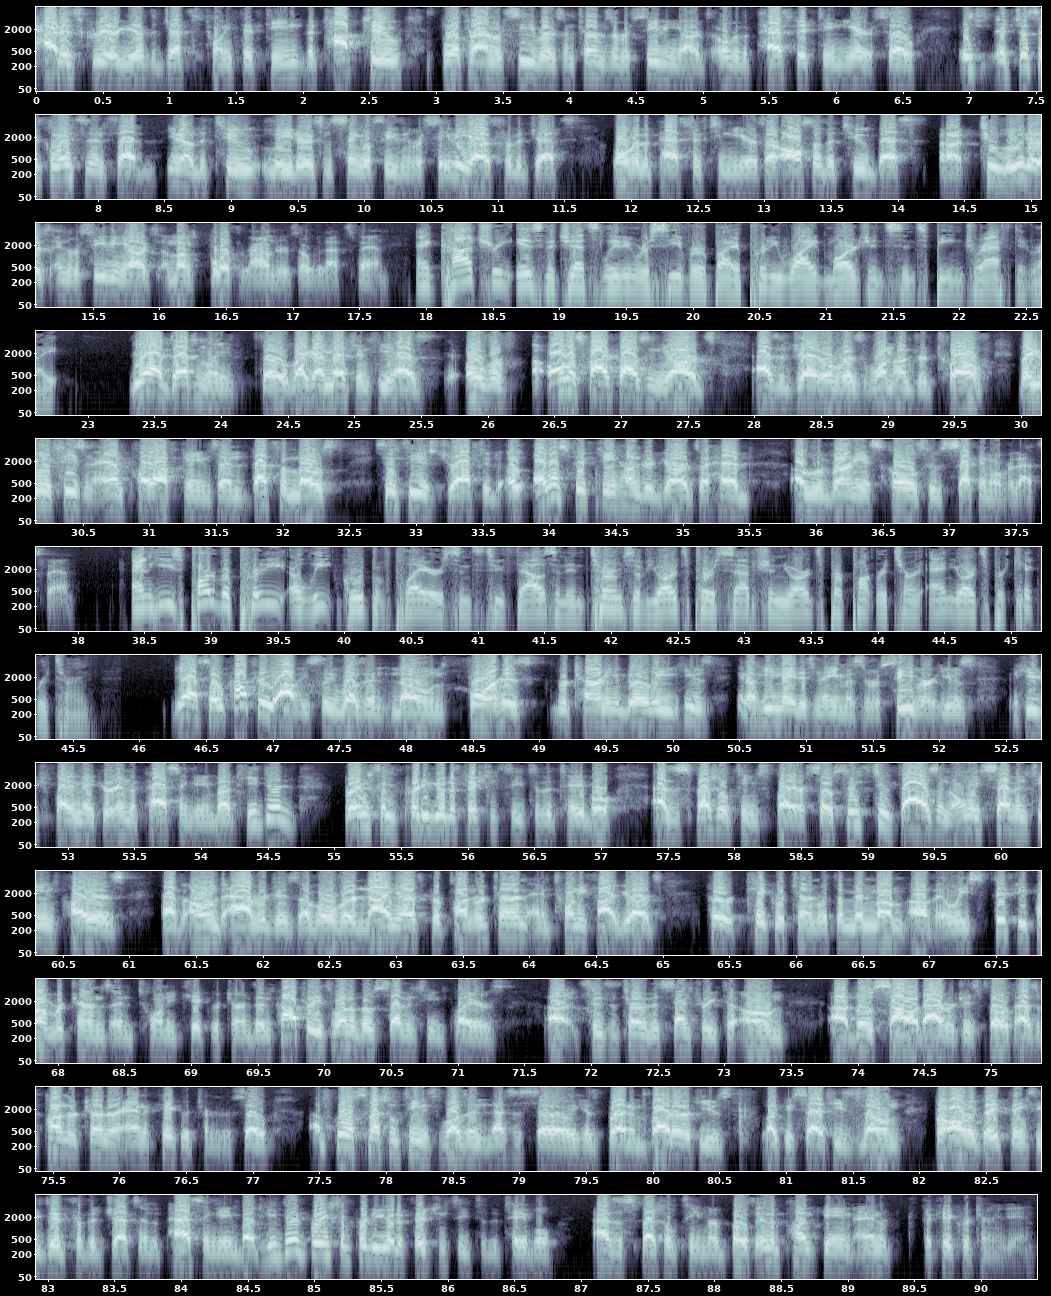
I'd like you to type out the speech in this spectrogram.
had his career year at the Jets in 2015. The top two fourth round receivers in terms of receiving yards over the past 15 years. So it's, it's just a coincidence that you know the two leaders in single season receiving yards for the Jets over the past 15 years are also the two best uh, two leaders in receiving yards among fourth rounders over that span. And Cotchery is the Jets' leading receiver by a pretty wide margin since being drafted, right? Yeah, definitely. So, like I mentioned, he has over almost 5,000 yards as a Jet over his 112 regular season and playoff games, and that's the most since he was drafted. Almost 1,500 yards ahead of Laveranues Coles, who's second over that span. And he's part of a pretty elite group of players since 2000 in terms of yards per reception, yards per punt return, and yards per kick return. Yeah, so Cotchery obviously wasn't known for his returning ability. He was, you know, he made his name as a receiver. He was a huge playmaker in the passing game, but he did bring some pretty good efficiency to the table as a special teams player. So since 2000, only 17 players have owned averages of over 9 yards per punt return and 25 yards per kick return with a minimum of at least 50 punt returns and 20 kick returns. And Cotchery is one of those 17 players uh, since the turn of the century to own uh, those solid averages, both as a punt returner and a kick returner. So, of course, special teams wasn't necessarily his bread and butter. He was, like we said, he's known for all the great things he did for the Jets in the passing game, but he did bring some pretty good efficiency to the table as a special teamer, both in the punt game and the kick return game.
